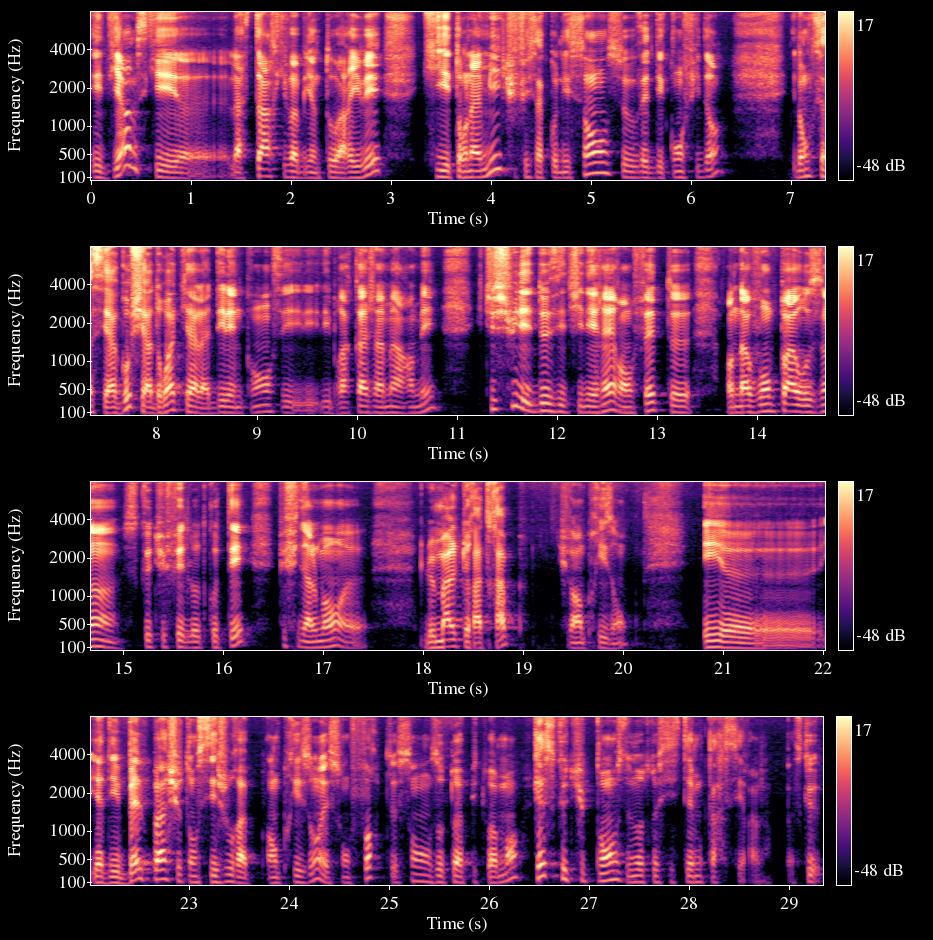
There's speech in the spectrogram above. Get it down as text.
Et Diams, qui est euh, la star qui va bientôt arriver, qui est ton ami, tu fais sa connaissance, vous êtes des confidents. Et donc ça, c'est à gauche. Et à droite, il y a la délinquance et les braquages à main armée. tu suis les deux itinéraires, en fait, euh, en n'avouant pas aux uns ce que tu fais de l'autre côté. Puis finalement, euh, le mal te rattrape, tu vas en prison. Et euh, il y a des belles pages sur ton séjour en prison, elles sont fortes, sans auto-apitoiement. Qu'est-ce que tu penses de notre système carcéral? Parce que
